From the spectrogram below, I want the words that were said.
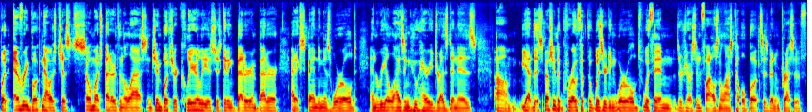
but every book now is just so much better than the last. And Jim Butcher clearly is just getting better and better at expanding his world and realizing who Harry Dresden is. Um, yeah, especially the growth of the wizarding world within the Dresden Files in the last couple books has been impressive.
